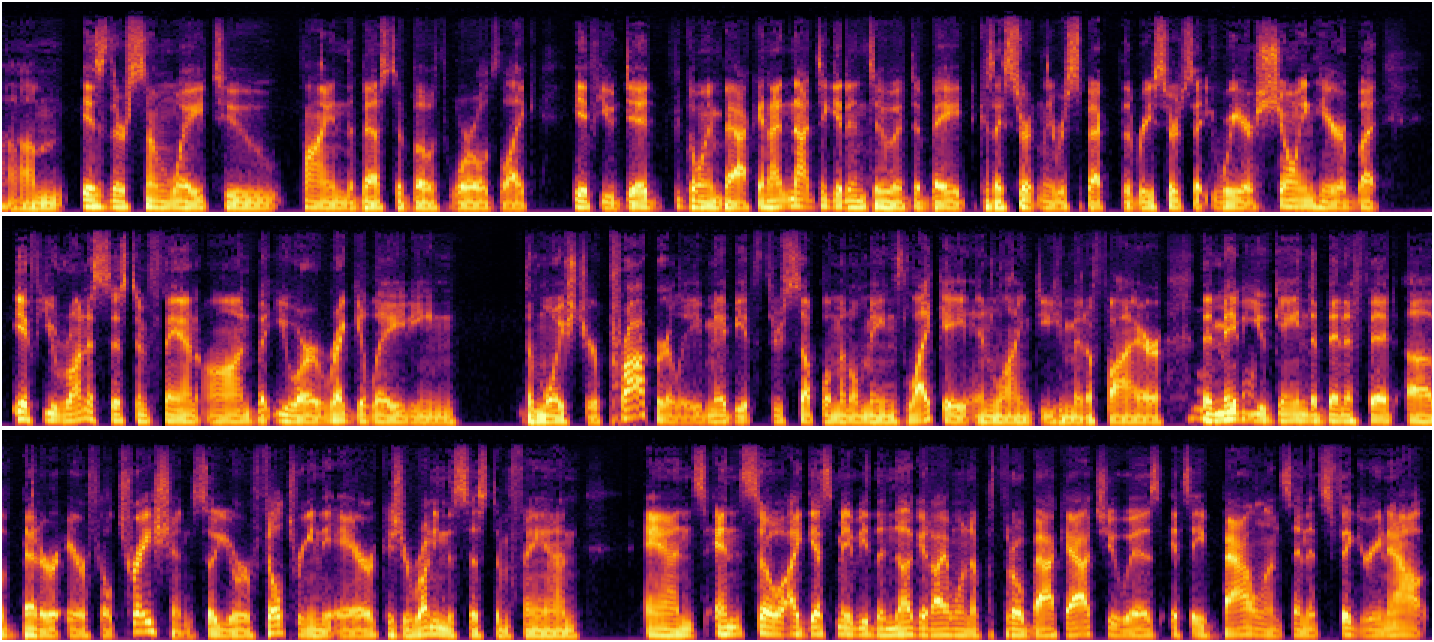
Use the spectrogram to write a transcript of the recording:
um, is there some way to find the best of both worlds? Like if you did going back and I, not to get into a debate because I certainly respect the research that we are showing here, but if you run a system fan on, but you are regulating the moisture properly, maybe it's through supplemental means like a inline dehumidifier, oh, then maybe you gain the benefit of better air filtration. So you're filtering the air because you're running the system fan. And and so I guess maybe the nugget I want to throw back at you is it's a balance and it's figuring out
